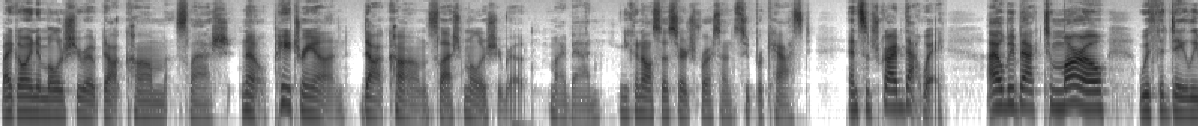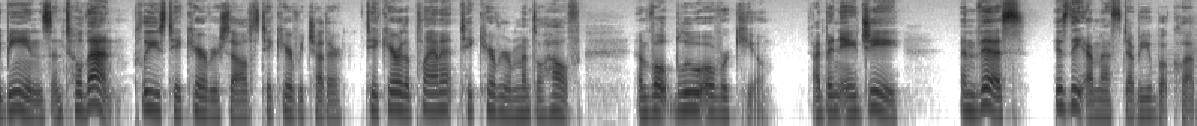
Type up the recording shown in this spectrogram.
by going to MuellerSheWrote.com slash, no, Patreon.com slash Mueller, She Wrote. My bad. You can also search for us on Supercast and subscribe that way. I'll be back tomorrow with The Daily Beans. Until then, please take care of yourselves, take care of each other, take care of the planet, take care of your mental health, and vote blue over Q. I've been AG, and this is the MSW Book Club.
